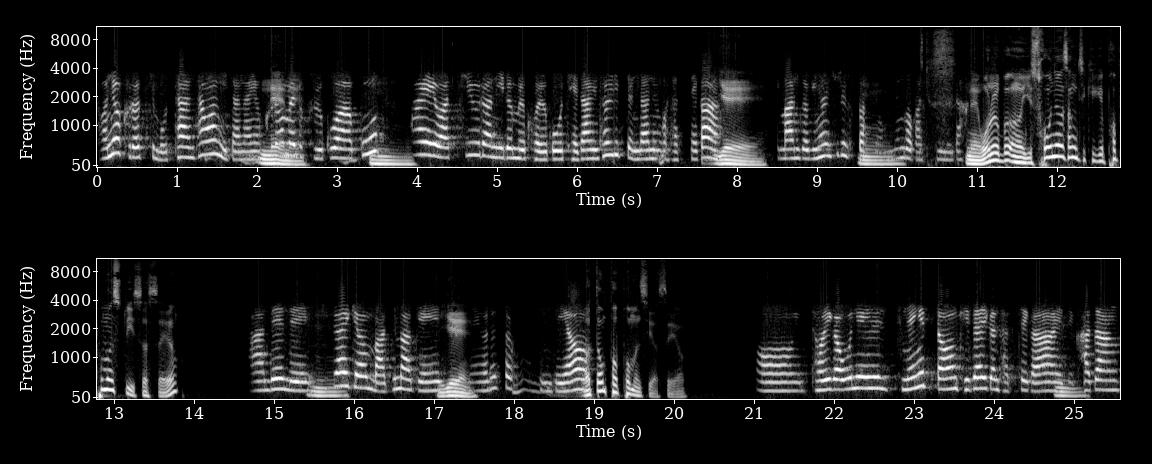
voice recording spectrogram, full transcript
전혀 그렇지 못한 상황이잖아요. 네네. 그럼에도 불구하고 음. 화해와 치유라는 이름을 걸고 재단이 설립된다는 것 자체가 예. 기만적인 현실일 수밖에 음. 없는 것 같습니다. 네. 오늘 뭐이 소녀상 지키기 퍼포먼스도 있었어요. 아, 네네. 음. 기자회견 마지막에 예. 진행을 했었는데요. 어떤 퍼포먼스였어요? 어, 저희가 오늘 진행했던 기자회견 자체가 음. 이제 가장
